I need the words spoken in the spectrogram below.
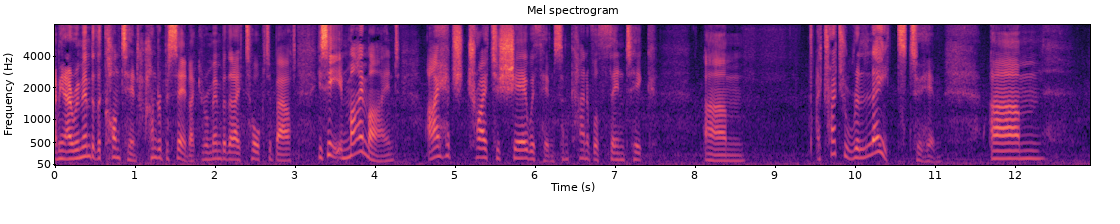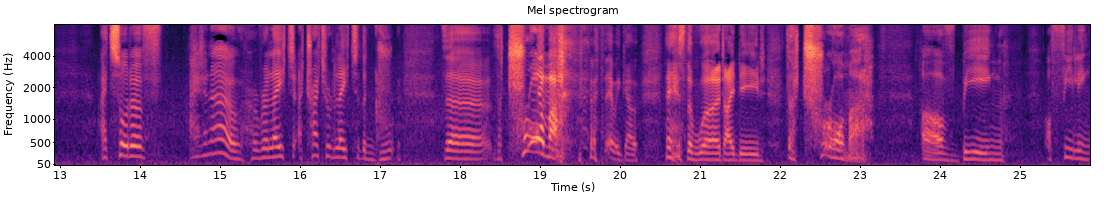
I mean, I remember the content 100%. I can remember that I talked about. You see, in my mind, I had tried to share with him some kind of authentic. Um, I tried to relate to him. Um, I'd sort of, I don't know, relate. I try to relate to the. Gr- the the trauma there we go there's the word i need the trauma of being of feeling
